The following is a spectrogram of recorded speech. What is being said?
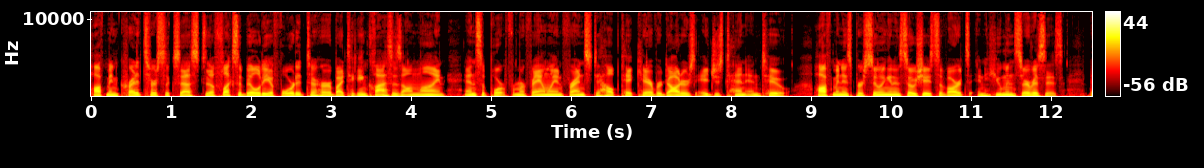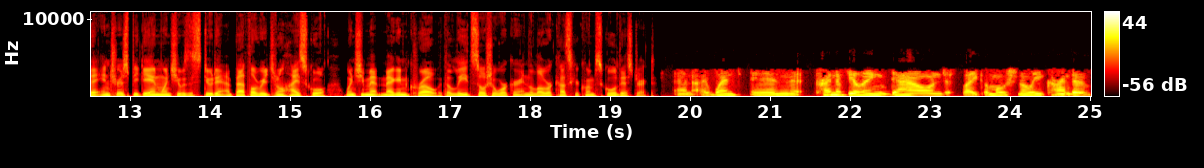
Hoffman credits her success to the flexibility afforded to her by taking classes online and support from her family and friends to help take care of her daughters ages 10 and 2. Hoffman is pursuing an Associates of Arts in Human Services. The interest began when she was a student at Bethel Regional High School when she met Megan Crow, the lead social worker in the Lower Kuskokwim School District and I went in kind of feeling down, just like emotionally kind of,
